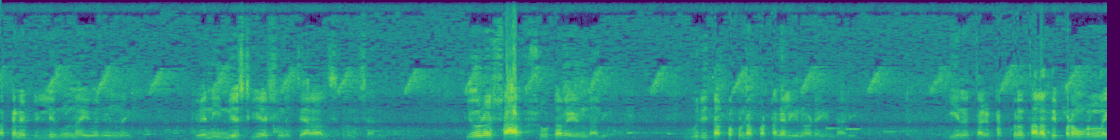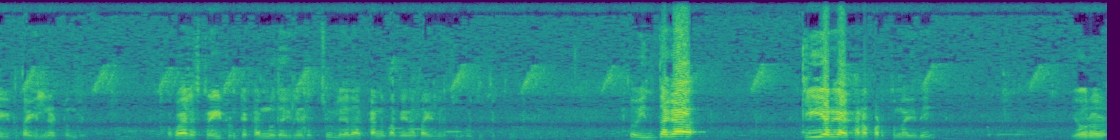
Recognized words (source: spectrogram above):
పక్కనే బిల్డింగ్ ఉన్నాయి ఇవన్నీ ఉన్నాయి. ఇవన్నీ ఇన్వెస్టిగేషన్లో తేరాల్సిన అంశాలు. ఎవరో షార్ప్ షూటర్ అయి ఉండాలి. గురి తప్పకుండా కొట్టగలిగిన వాడై ఉండాలి. ఈయన త- టక్కున తల తిప్పడం వల్ల ఇటు తగిలినట్టుంది. ఒకవేళ స్ట్రైట్ ఉంటే కన్ను తగిలినచ్చు లేదా కన్ను తగిన తగిలినట్టు కొంచెం తిరుగుతుంది సో ఇంతగా క్లియర్గా కనపడుతున్న ఇది. ఎవరో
